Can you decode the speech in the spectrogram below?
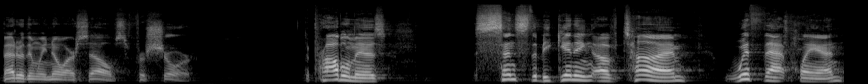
Better than we know ourselves, for sure. The problem is, since the beginning of time, with that plan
